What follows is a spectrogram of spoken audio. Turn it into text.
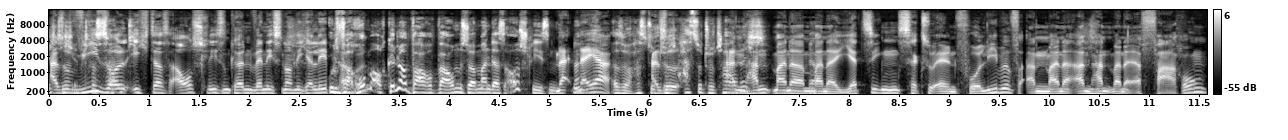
also wie soll ich das ausschließen können, wenn ich es noch nicht erlebt habe? Und warum habe? auch genau? Warum, warum soll man das ausschließen? Na, ne? Naja, also hast du, also hast du total anhand recht. meiner ja. meiner jetzigen sexuellen Vorliebe, an meiner anhand meiner Erfahrung.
